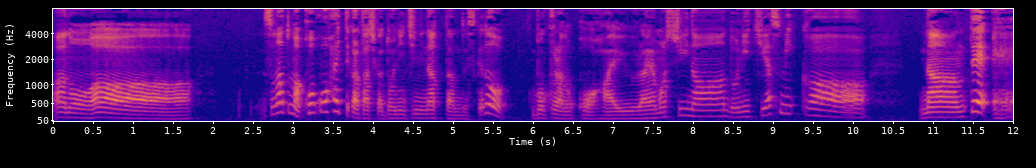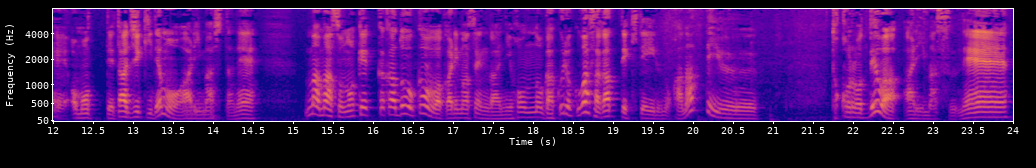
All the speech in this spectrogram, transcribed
あの、あその後まあ高校入ってから確か土日になったんですけど、僕らの後輩羨ましいな土日休みかなんて、えー、思ってた時期でもありましたね。まあまあその結果かどうかはわかりませんが、日本の学力は下がってきているのかなっていうところではありますね。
